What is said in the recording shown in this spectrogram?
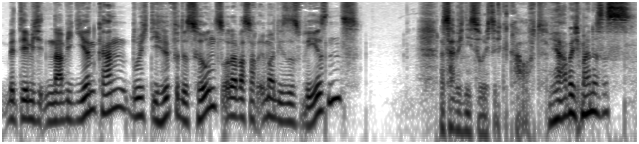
mit dem ich navigieren kann durch die Hilfe des Hirns oder was auch immer dieses Wesens. Das habe ich nicht so richtig gekauft. Ja, aber ich meine, es ist,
